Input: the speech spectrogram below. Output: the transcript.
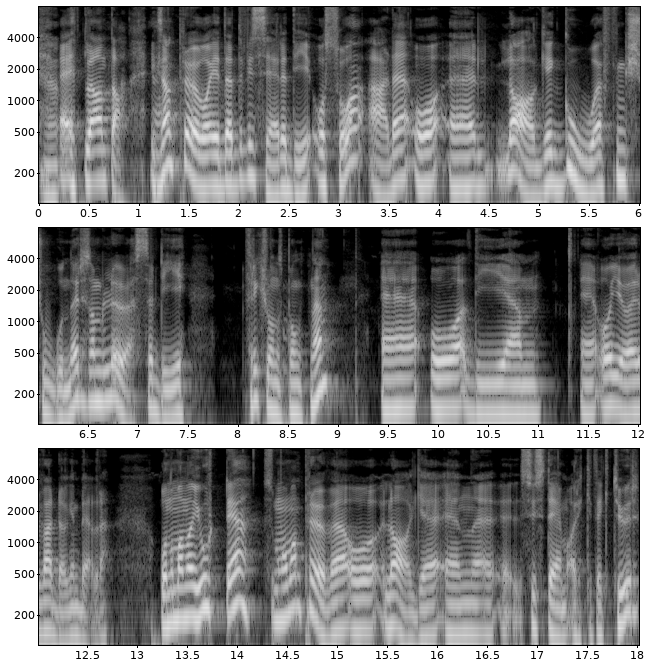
Et eller annet, da. Ikke sant? Prøve å identifisere de. Og så er det å eh, lage gode funksjoner som løser de friksjonspunktene og, de, eh, og gjør hverdagen bedre. Og når man har gjort det, så må man prøve å lage en eh, systemarkitektur.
